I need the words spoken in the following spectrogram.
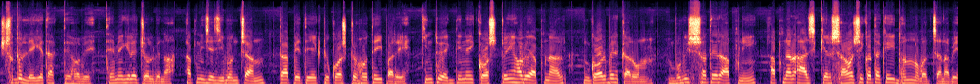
শুধু লেগে থাকতে হবে, থেমে গেলে চলবে না। আপনি যে জীবন চান, তা পেতে একটু কষ্ট হতেই পারে। কিন্তু একদিন এই কষ্টই হবে আপনার গর্বের কারণ। ভবিষ্যতের আপনি আপনার আজকের সাহসিকতাকেই ধন্যবাদ জানাবে।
